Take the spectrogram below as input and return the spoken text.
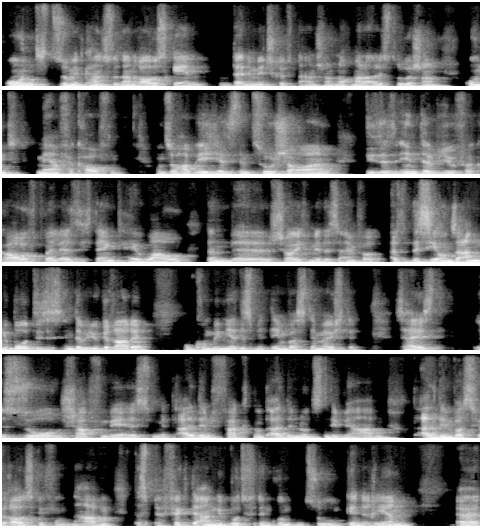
und somit kannst du dann rausgehen, deine Mitschriften anschauen, nochmal alles drüber schauen und mehr verkaufen. Und so habe ich jetzt den Zuschauer dieses Interview verkauft, weil er sich denkt, hey wow, dann äh, schaue ich mir das einfach, also das ist ja unser Angebot, dieses Interview gerade, und kombiniere das mit dem, was der möchte. Das heißt, so schaffen wir es mit all den Fakten und all den Nutzen, die wir haben, all dem, was wir rausgefunden haben, das perfekte Angebot für den Kunden zu generieren, äh,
